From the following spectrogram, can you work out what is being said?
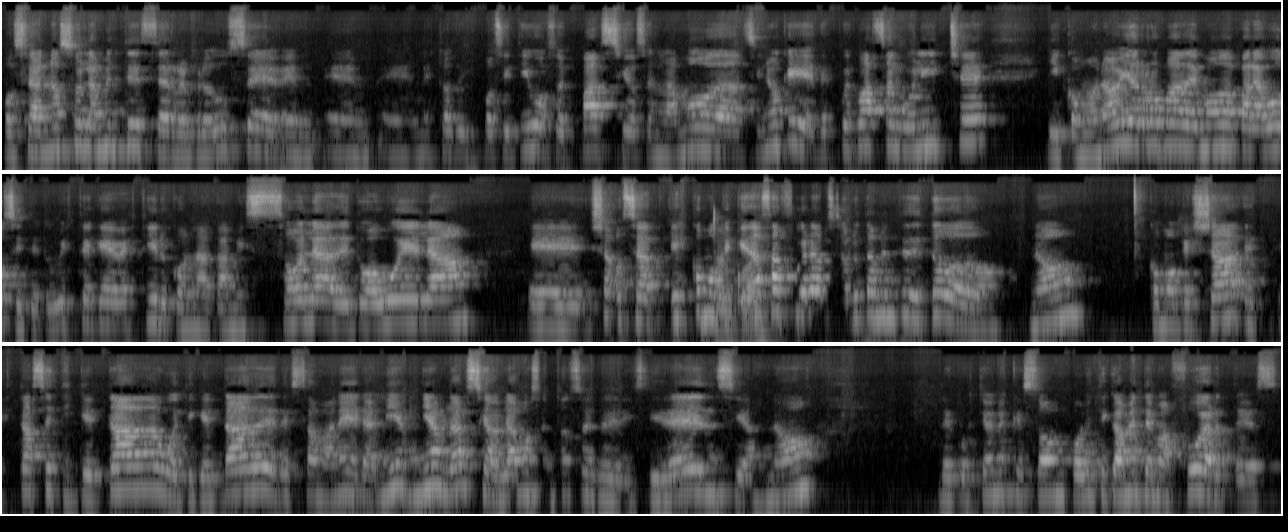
o sea, no solamente se reproduce en, estos dispositivos o espacios, en la moda, sino que después vas al boliche y como no había ropa de moda para vos y te tuviste que vestir con la camisola de tu abuela, eh, o sea, es como que quedás afuera absolutamente de todo, ¿no? Como que ya estás etiquetada o etiquetada de esa manera. Ni, ni hablar si hablamos entonces de disidencias, ¿no? De cuestiones que son políticamente más fuertes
